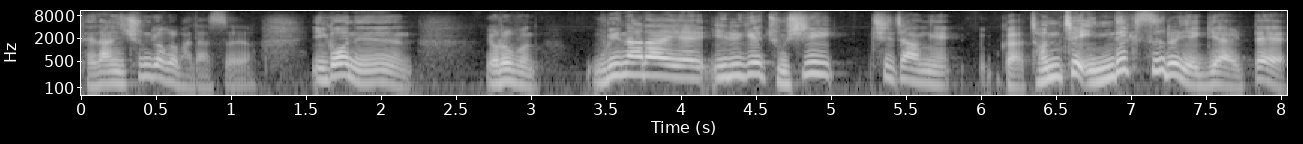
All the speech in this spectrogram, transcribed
대단히 충격을 받았어요. 이거는 여러분 우리나라의 일개 주식 시장의 그러니까 전체 인덱스를 얘기할 때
